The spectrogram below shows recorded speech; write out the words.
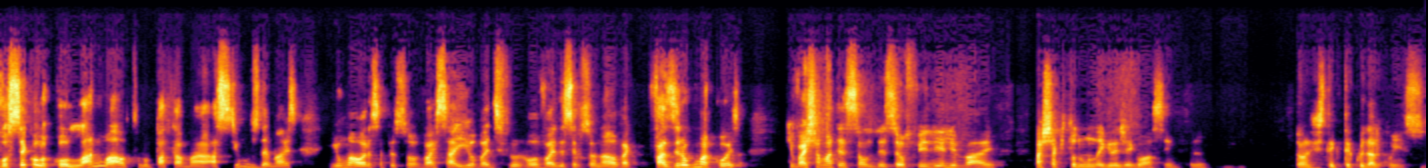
você colocou lá no alto, no patamar acima dos demais, e uma hora essa pessoa vai sair ou vai, ou vai decepcionar, ou vai fazer alguma coisa que vai chamar a atenção desse seu filho e ele vai achar que todo mundo na igreja é igual assim. Entendeu? Então a gente tem que ter cuidado com isso.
